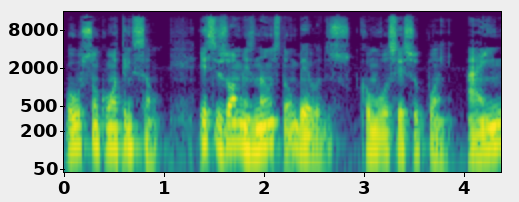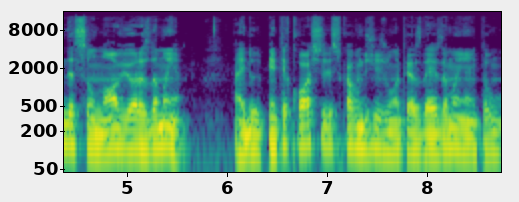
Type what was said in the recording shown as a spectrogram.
Ouçam com atenção. Esses homens não estão bêbados, como vocês supõem. Ainda são nove horas da manhã. Aí no Pentecostes eles ficavam de jejum até as dez da manhã, então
